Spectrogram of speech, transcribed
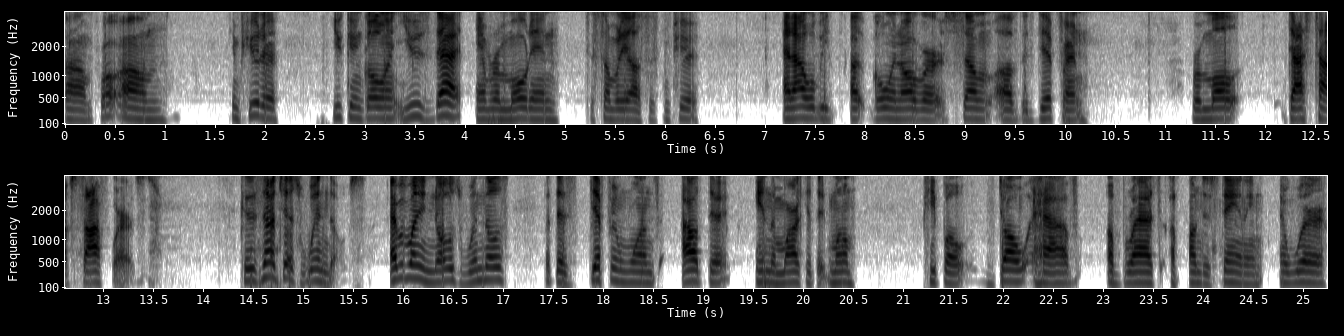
um, pro, um, computer. You can go and use that and remote in to somebody else's computer. And I will be uh, going over some of the different remote desktop softwares because it's not just Windows. Everybody knows Windows, but there's different ones out there in the market that mom people don't have a breadth of understanding and where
